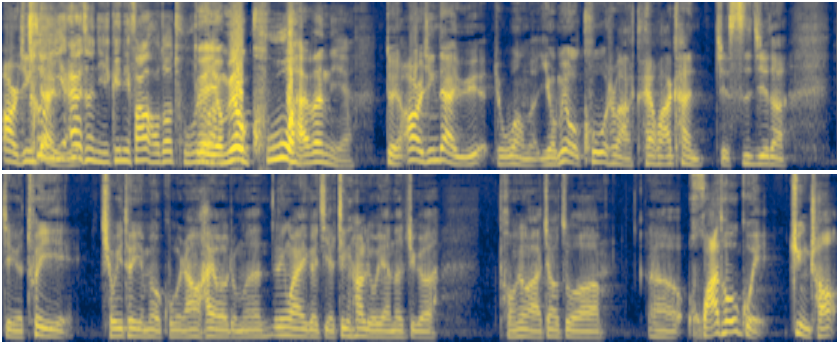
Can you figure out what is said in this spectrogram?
二金特意艾特你，给你发了好多图，对，有没有哭？还问你。”对，二斤带鱼就问我们有没有哭是吧？开花看这司机的这个退役球衣退役没有哭？然后还有我们另外一个也经常留言的这个朋友啊，叫做呃滑头鬼俊超，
